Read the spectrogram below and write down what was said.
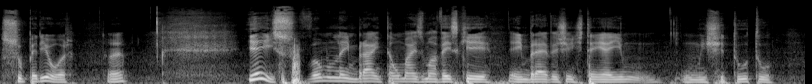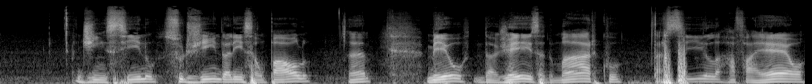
superior. Né? E é isso. Vamos lembrar então mais uma vez que em breve a gente tem aí um, um instituto de ensino surgindo ali em São Paulo, né? meu, da Geisa, do Marco, Tarsila, Rafael,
